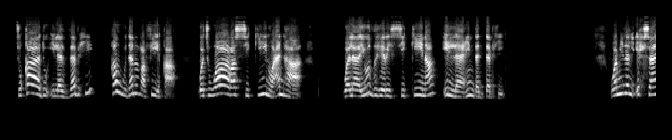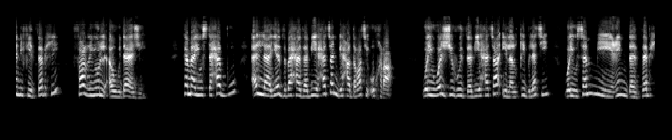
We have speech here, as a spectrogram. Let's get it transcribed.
تقاد إلى الذبح قودا رفيقا وتوارى السكين عنها ولا يظهر السكين إلا عند الذبح. ومن الإحسان في الذبح فري الأوداج كما يستحب ألا يذبح ذبيحة بحضرة أخرى ويوجه الذبيحة إلى القبلة ويسمي عند الذبح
